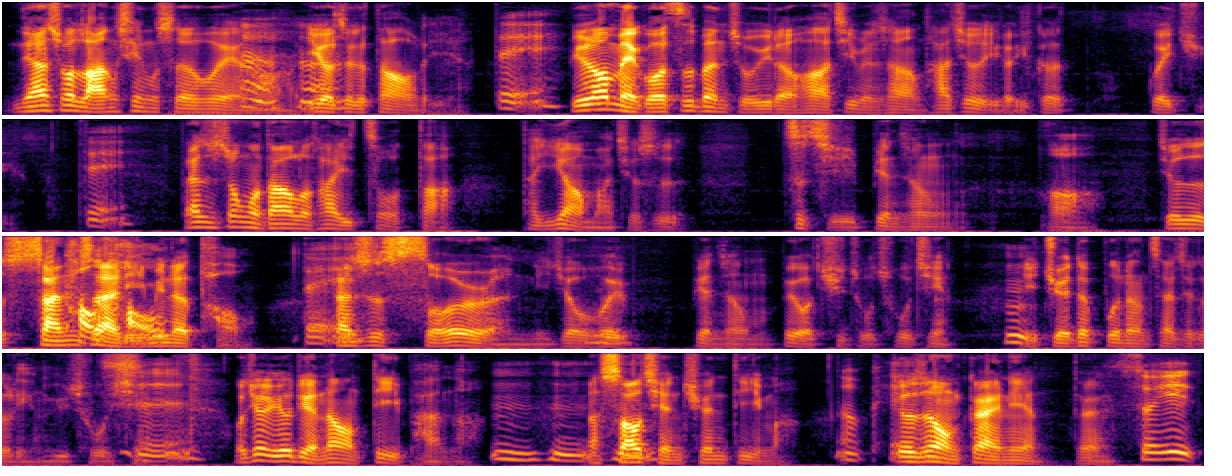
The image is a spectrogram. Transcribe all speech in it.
人家说狼性社会啊也有这个道理。对。比如说美国资本主义的话，基本上它就有一个规矩，对，但是中国大陆它一做大，它要么就是自己变成啊，就是山寨里面的头，对，但是所有人你就会嗯。变成被我驱逐出境，嗯。你绝对不能在这个领域出现。是。我觉得有点那种地盘了、嗯哼，那烧钱圈地嘛，嗯 OK，就是这种概念。对，所以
